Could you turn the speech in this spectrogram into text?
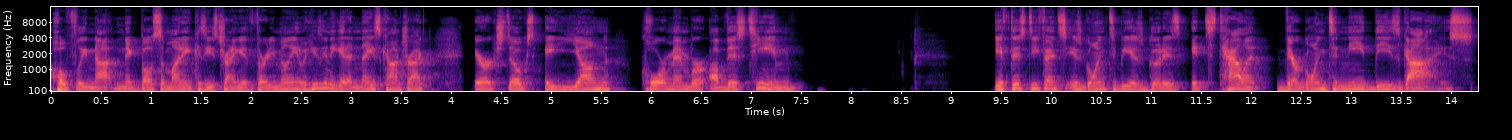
Hopefully not nick bosa money because he's trying to get 30 million but he's going to get a nice contract. Eric stokes a young core member of this team. If this defense is going to be as good as its talent they're going to need these guys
